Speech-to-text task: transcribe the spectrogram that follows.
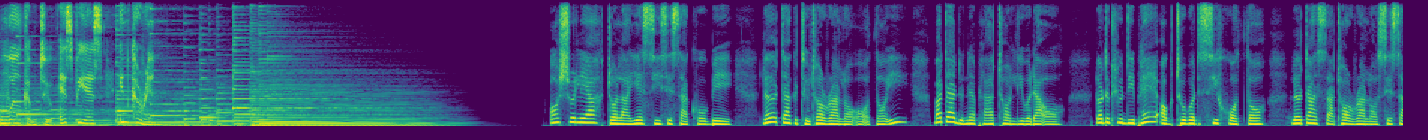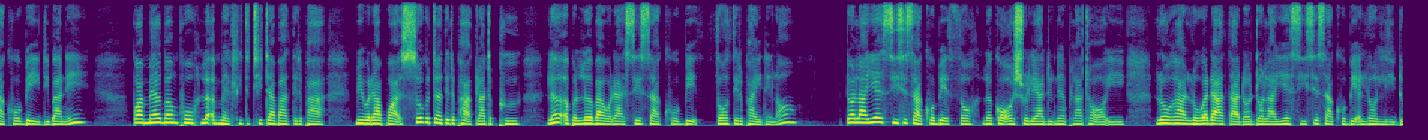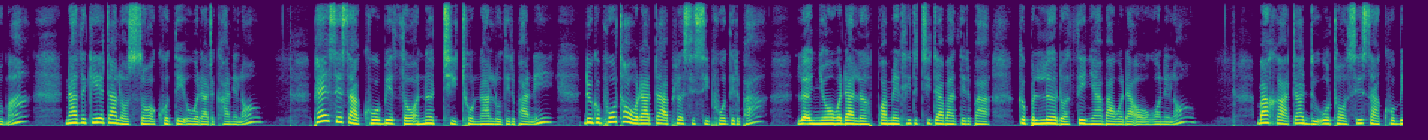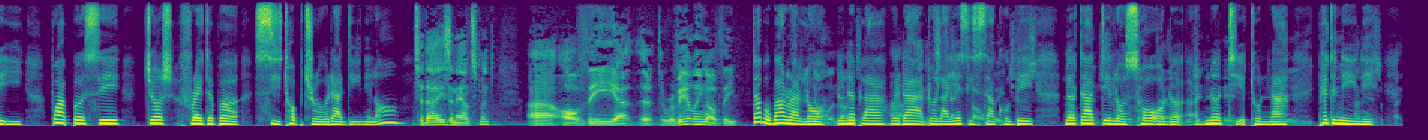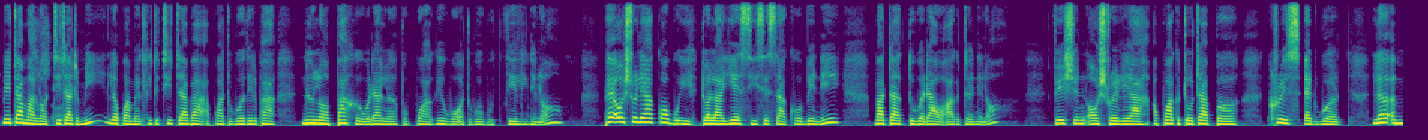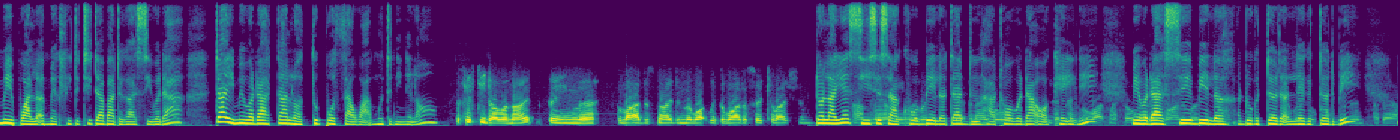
Welcome to SBS in Karen. ဩစတြေးလျဒေါ်လာရဲ့စီစစ်စာခိုဘေလော်တာကထူထော်ရာလောအော်တော်ဤဘတာဒုနေဖလာထော်လီဝဒါအော်ဒေါ်တကလူဒီဖဲအောက်တိုဘာတစီခေါ်သောလော်တာစာထော်ရာလောစစ်စာခိုဘေဒီဘာနေပွာမဲလ်ဘန်ဖိုလော်အမက်လီတချီတာဘာတိတဖာမေဝဒါပွာဆုကတတိတဖာကလာတဖူလော်အပလော်ဘာဝဒါစစ်စာခိုဘေသောတိတဖာဤနေလော ဒေါ်လာရဲ့စီစစ်စာခိုဘေသောလကောဩစတြေးလျဒူနေဖလာထော်ဤလောကလိုဝဒအတာတော့ဒေါ်လာရဲ့စီစစ်စာခိုဘေအလော်လီဒူမှာနာတကေအတလောစောအခုတေဩဝဒတခါနေလောဖဲစစ်စာခိုဘေသောအနတ်တီထိုနာလိုတေတဖာနေဒုကဖိုးထော်ဝဒတာဖလစစ်စီဖိုးတေတဖာလေညောဝဒလပွားမဲခလီတချီတာဘာတေတဖာကပလတော့သိညာဘာဝဒအောဂောနေလော ဘာခတာဒူအိုထော်စစ်စာခိုဘေဤပွာပစီ Josh Frederber si top draw da di ni lo Today's announcement uh, of the, uh, the the revealing of the ta bo bara lo do ne pla we da dollar yes si sa ko be lo ta ti lo so order anat ti athuna ဖက်တနီနေမေတ္တာမလောတီတာတမီလောက်ပွားမဲ့ခလီတတီတာဘာအပွားတဝသေးတဖာနုလောပခဝဒါလပပွားကေဝအတဝဘူးသေးလီနေလော ဖဲဩစတြေးလျကောဘူဤဒေါ်လာရဲ့စီစစ်စာခိုဘင်းနေဘာတာတူဝဒါအာဂတနေလော Vision Australia အပွားကတိုတာပ Chris Edward လဲအမေပွာလဲအမေခလီတီတာဘာတကစီဝဒါတိုင်မေဝဒါတာလောသူပုသဝမုတနီနေလော The $50 note being the, the largest note in the wi- with the wider circulation. ဒေါ်လာရဲ့စီစစ်စာခိုဘေလတာဒူဟာထောဝဒါအော်ခဲနေမေဝဒါစေဘေလအဒုကတဒအလေကတဒဘေ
